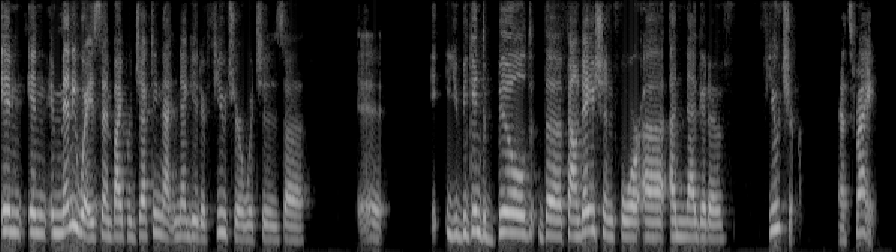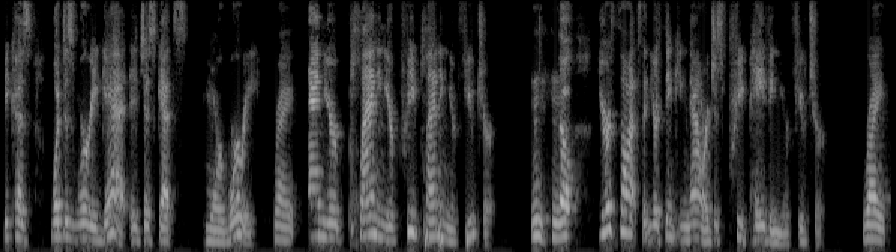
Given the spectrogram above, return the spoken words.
in in in many ways, then by projecting that negative future, which is uh, uh, you begin to build the foundation for a, a negative future. That's right. Because what does worry get? It just gets more worry. Right. And you're planning, you're pre-planning your future. Mm-hmm. So your thoughts that you're thinking now are just pre-paving your future. Right.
